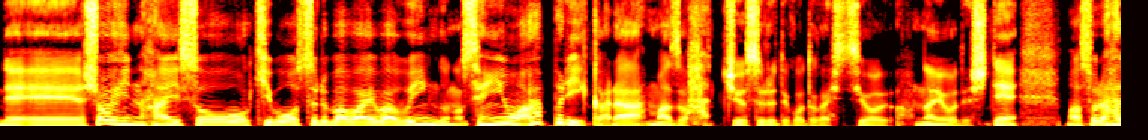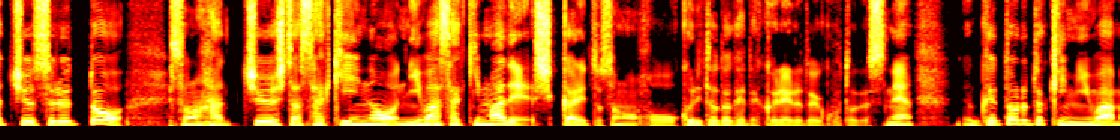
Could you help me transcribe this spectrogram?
で、商品の配送を希望する場合はウィングの専用アプリからまず発注するということが必要なようでして、まあ、それ発注するとその発注した先の庭先までしっかりとその方を送り届けてくれるということですね。受け取る時には、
